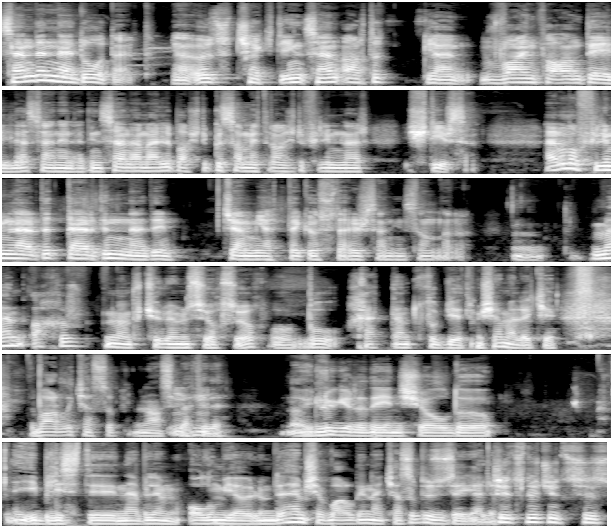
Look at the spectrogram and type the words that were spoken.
Səndə nədir o dərd? Yəni öz çəkdiyin sən artıq yəni Vine falan deyil də sən elədin. Sən əməlli başlı qısa metrajlı filmlər işləyirsən. Həmin o filmlərdə dərdin nədir? Cəmiyyətdə göstərirsən insanlara. Mən axır mən fikir vermiş yoxsa yox, bu, xəttdən tutub getmişəm hələ ki varlı kasıb münasibətidir. Lugerdə də eyni şey oldu. İblisdir, nə bilim, olum ya ölümdür. Həmişə varlı ilə kasıb üz-üzə gəlir. Güclü gücsüz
